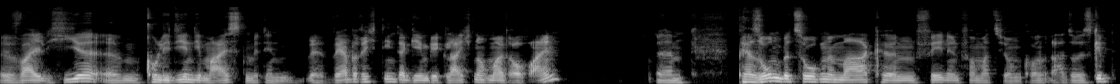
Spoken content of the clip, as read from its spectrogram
weil hier ähm, kollidieren die meisten mit den äh, Werberichtlinien. Da gehen wir gleich nochmal drauf ein. Ähm, personenbezogene Marken, Fehlinformationen, also es gibt,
